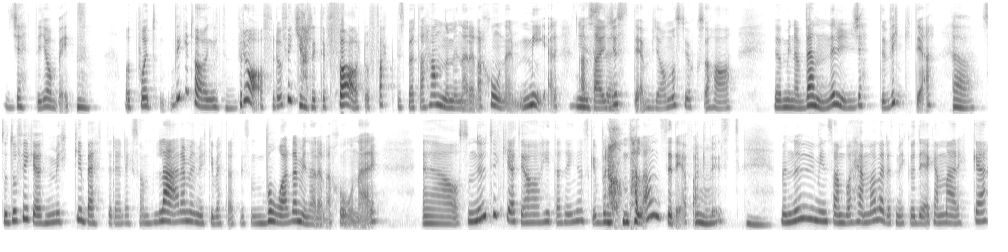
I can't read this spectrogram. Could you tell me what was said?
jättejobbigt. Mm. Och på ett, vilket var lite bra för då fick jag lite fart och faktiskt börja ta hand om mina relationer mer. Just, att, det. just det, jag måste ju också ha, ja, mina vänner är ju jätteviktiga. Ja. Så då fick jag ett mycket bättre, liksom, lära mig mycket bättre att liksom, vårda mina relationer. Uh, och så nu tycker jag att jag har hittat en ganska bra balans i det faktiskt. Mm. Mm. Men nu är min sambo hemma väldigt mycket och det jag kan märka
